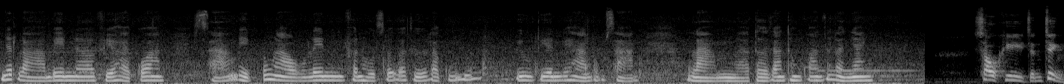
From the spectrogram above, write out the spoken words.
nhất là bên ờ, phía hải quan. Sáng thì lúc nào lên phân hồ sơ các thứ là cũng ưu tiên cái hàng nông sản, làm ờ, thời gian thông quan rất là nhanh. Sau khi chấn chỉnh,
